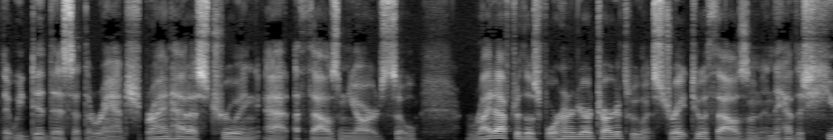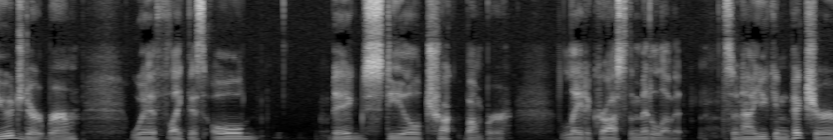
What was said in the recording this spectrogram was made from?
that we did this at the ranch. Brian had us truing at a thousand yards. So right after those 400 yard targets, we went straight to a thousand, and they have this huge dirt berm with like this old big steel truck bumper laid across the middle of it. So now you can picture,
